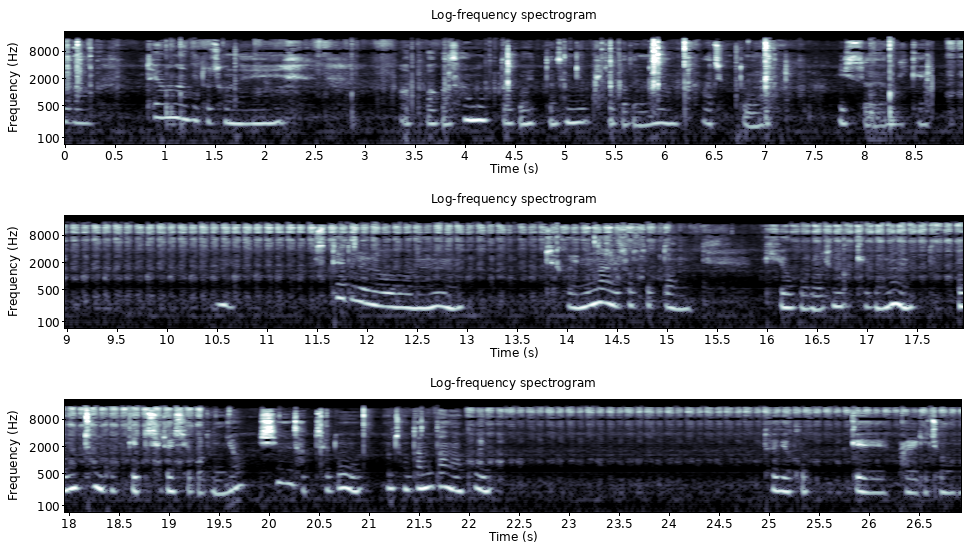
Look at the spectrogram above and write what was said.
제가 태어나기도 전에 아빠가 사놓았다고 했던 색연필이거든요. 아직도 있어요, 이게. 음. 스테들러는 제가 옛날에 썼었던 기억으로 생각해보면 엄청 곱게 칠해지거든요. 심 자체도 엄청 단단하고 되게 곱게 발리죠.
